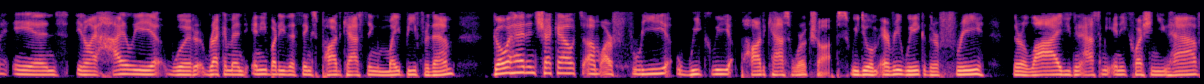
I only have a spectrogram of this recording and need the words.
And, you know, I highly would recommend anybody that thinks podcasting might be for them go ahead and check out um, our free weekly podcast workshops. We do them every week. They're free. They're live. You can ask me any question you have.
